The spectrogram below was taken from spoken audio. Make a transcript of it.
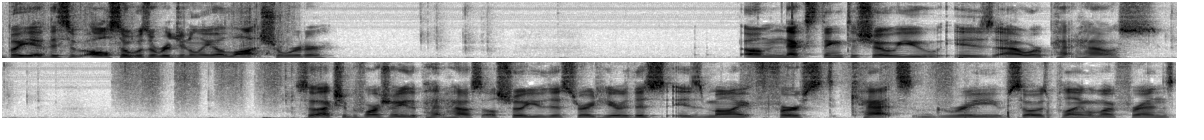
But yeah, this also was originally a lot shorter. Um, next thing to show you is our pet house. So actually, before I show you the pet house, I'll show you this right here. This is my first cat's grave. So I was playing with my friends.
